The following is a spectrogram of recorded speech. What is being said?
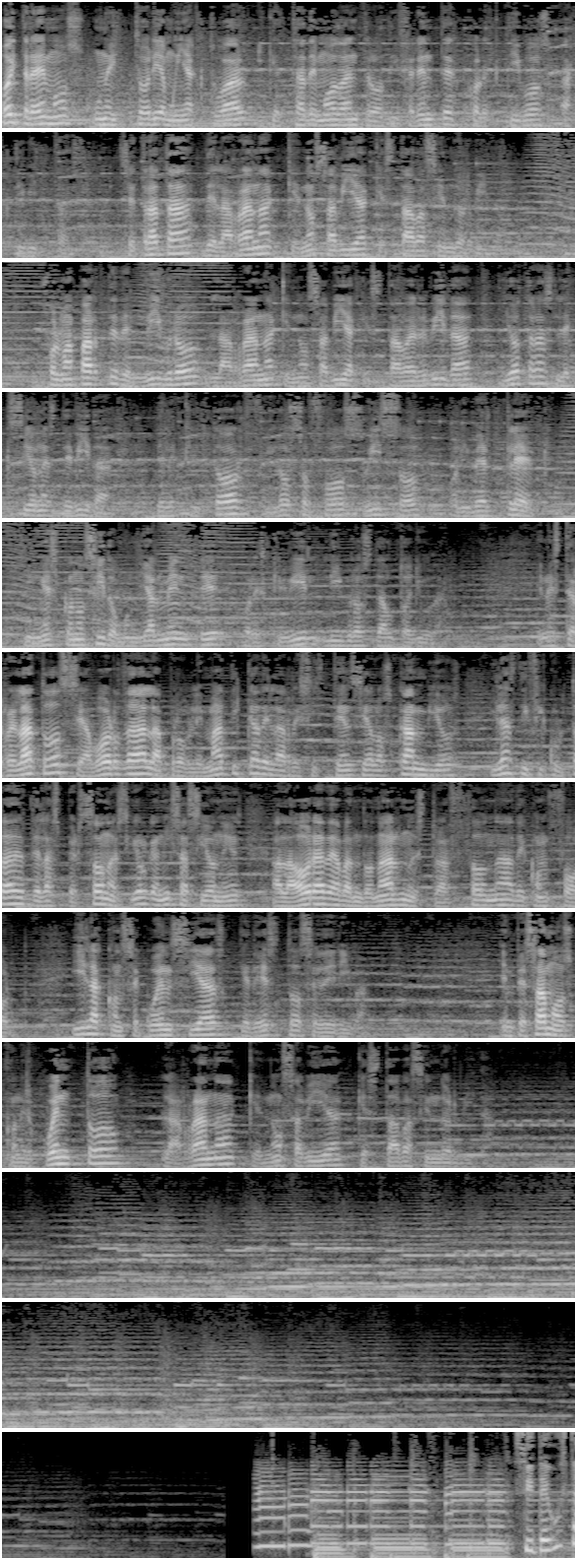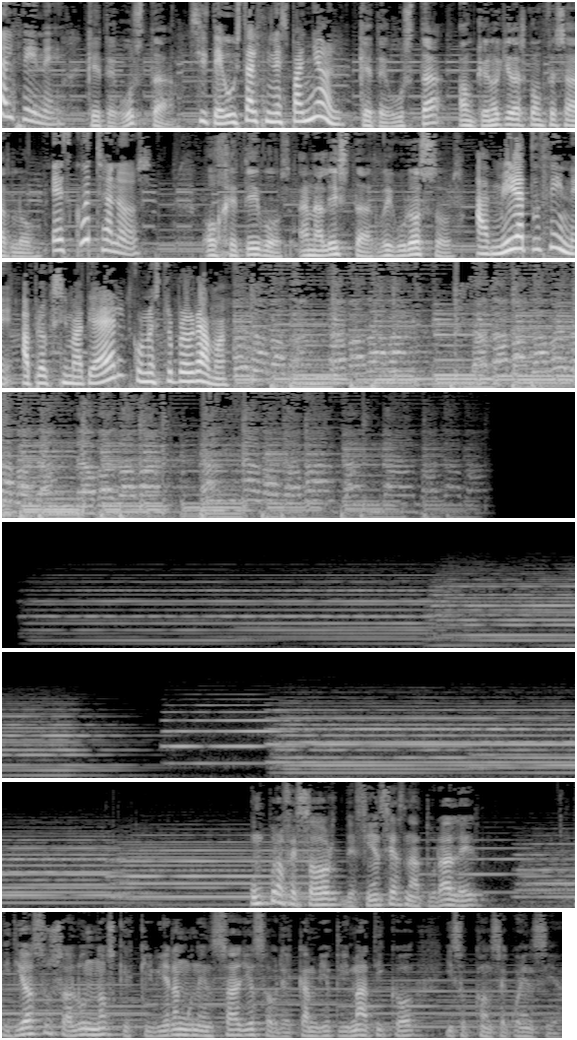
Hoy traemos una historia muy actual y que está de moda entre los diferentes colectivos activistas. Se trata de la rana que no sabía que estaba siendo hervida. Forma parte del libro La rana que no sabía que estaba hervida y otras lecciones de vida del escritor, filósofo suizo Oliver Clerc, quien es conocido mundialmente por escribir libros de autoayuda. En este relato se aborda la problemática de la resistencia a los cambios y las dificultades de las personas y organizaciones a la hora de abandonar nuestra zona de confort y las consecuencias que de esto se derivan. Empezamos con el cuento La rana que no sabía que estaba siendo hervida. Si te gusta el cine. ¿Qué te gusta? Si te gusta el cine español. ¿Qué te gusta? Aunque no quieras confesarlo. Escúchanos. Objetivos, analistas, rigurosos. Admira tu cine, aproxímate a él con nuestro programa. Un profesor de ciencias naturales pidió a sus alumnos que escribieran un ensayo sobre el cambio climático y sus consecuencias.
